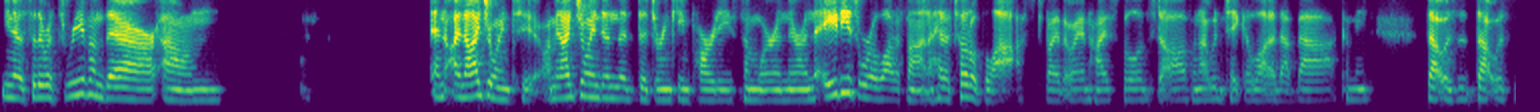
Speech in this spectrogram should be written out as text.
you know, so there were three of them there. Um, and, and I joined too. I mean, I joined in the, the drinking party somewhere in there. And the 80s were a lot of fun. I had a total blast, by the way, in high school and stuff. And I wouldn't take a lot of that back. I mean, that was that was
